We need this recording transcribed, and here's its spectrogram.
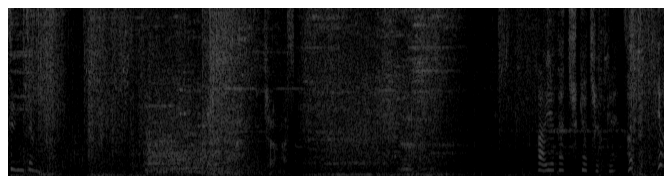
진정. 참았어. 아예 다 죽여줄게. 헛, 야!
